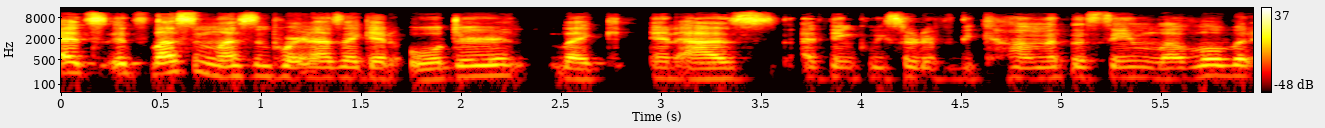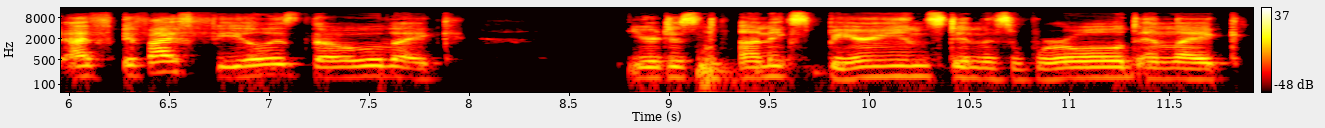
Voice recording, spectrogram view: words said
it's it's less and less important as I get older, like and as I think we sort of become at the same level. But I, if I feel as though like you're just unexperienced in this world and like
